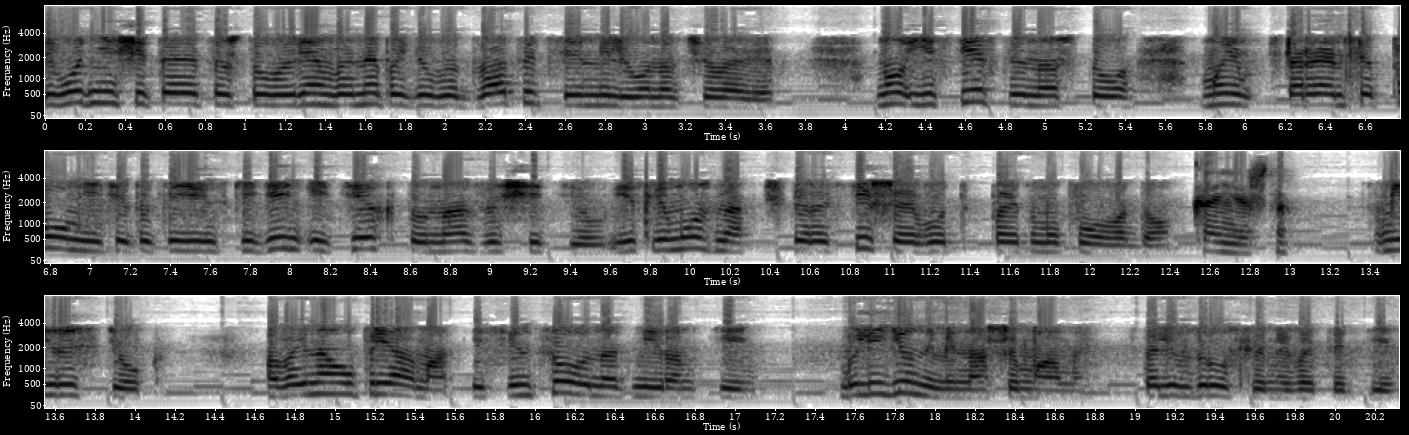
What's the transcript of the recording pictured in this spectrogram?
Сегодня считается, что во время войны погибло 27 миллионов человек. Но естественно, что мы стараемся помнить этот июньский день и тех, кто нас защитил. Если можно, четверостишее вот по этому поводу. Конечно. Мир истек, а война упряма, и свинцова над миром тень. Были юными наши мамы, стали взрослыми в этот день.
